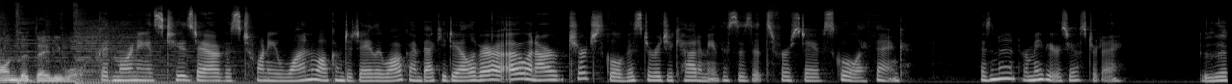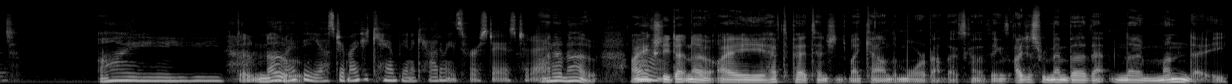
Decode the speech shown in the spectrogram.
on the Daily Walk. Good morning. It's Tuesday, August 21. Welcome to Daily Walk. I'm Becky De Oliveira. Oh, and our church school, Vista Ridge Academy. This is its first day of school, I think. Isn't it? Or maybe it was yesterday. Is it? I don't know. It might be yesterday. It might be Campion Academy's first day is today. I don't know. I Hmm. actually don't know. I have to pay attention to my calendar more about those kind of things. I just remember that no Monday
